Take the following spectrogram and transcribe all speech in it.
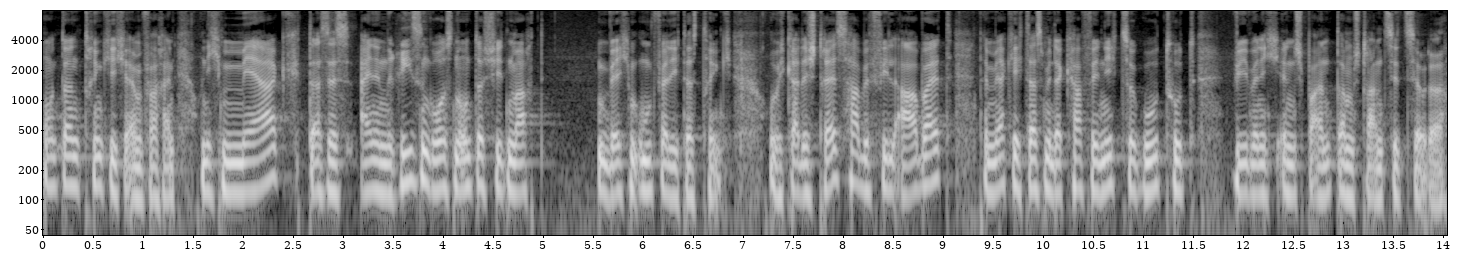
und dann trinke ich einfach einen. Und ich merke, dass es einen riesengroßen Unterschied macht, in welchem Umfeld ich das trinke. Ob ich gerade Stress habe, viel Arbeit, dann merke ich, dass mir der Kaffee nicht so gut tut, wie wenn ich entspannt am Strand sitze oder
